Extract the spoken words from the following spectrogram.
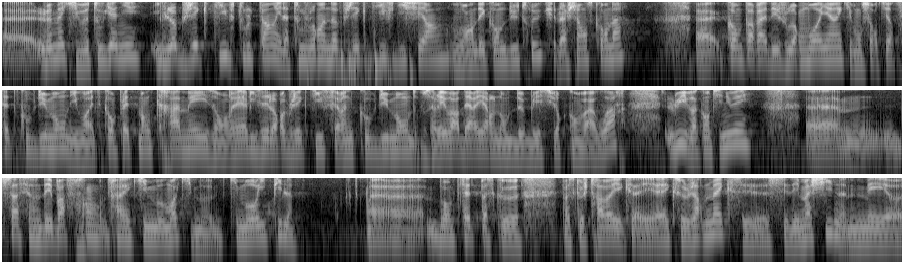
Euh, le mec, il veut tout gagner. Il objective tout le temps. Il a toujours un objectif différent. Vous vous rendez compte du truc La chance qu'on a? Comparé à des joueurs moyens qui vont sortir de cette Coupe du Monde, ils vont être complètement cramés, ils ont réalisé leur objectif, faire une Coupe du Monde. Vous allez voir derrière le nombre de blessures qu'on va avoir. Lui, il va continuer. Ça, c'est un débat franc, qui me, moi, qui me, qui m'horripile. Euh, bon, peut-être parce que parce que je travaille avec, avec ce genre de mecs, c'est des machines, mais euh,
